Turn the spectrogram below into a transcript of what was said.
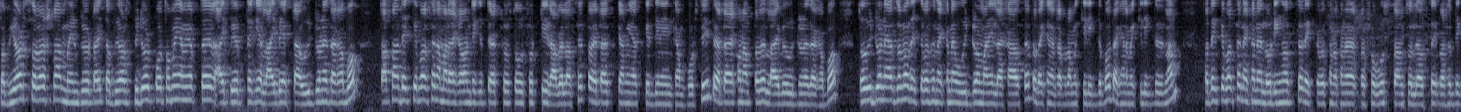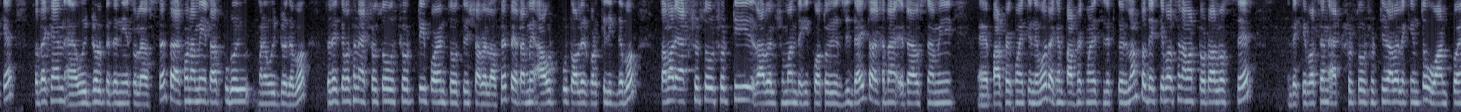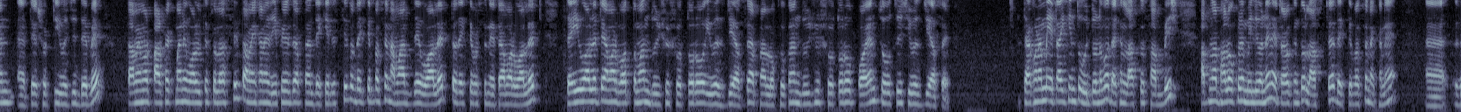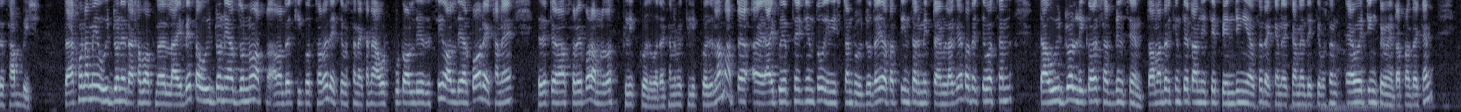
তো ভিউয়ার্স চলে আসলাম মেন ভিডিওটাই তো ভিউয়ার্স ভিডিওর প্রথমেই আমি আপনাদের আইপিএফ থেকে লাইভে একটা উইড্রোনে দেখাবো। তো আপনারা দেখতে পাচ্ছেন আমার অ্যাকাউন্টে কিন্তু একশো চৌষট্টি রাবেল আছে। তো এটা আজকে আমি আজকের দিনে ইনকাম করছি। তো এটা এখন আপনাদের লাইভে উইড্রোনে দেখাবো। তো উইড্রো নেওয়ার জন্য দেখতে পাচ্ছেন এখানে উইড্রো মানি লেখা আছে। তো দেখেন এটার উপর আমি ক্লিক দেবো। দেখেন আমি ক্লিক দিয়ে দিলাম। তো দেখতে পাচ্ছেন এখানে লোডিং হচ্ছে। দেখতে পাচ্ছেন ওখানে একটা সবুজ টান চলে আসছে এই পাশের দিকে। তো দেখেন উইড্রোল পেজে নিয়ে চলে আসছে। তো এখন আমি এটা পুরোই মানে উইড্রো দেবো। তো দেখতে পাচ্ছেন একশো চৌষট্টি পয়েন্ট চৌত্রিশ রাবেল আছে। তো এটা আমি আউটপুট অলের পর ক্লিক দেবো। তো আমার একশো চৌষট্টি রাবেল সমান দেখি কত ইউএসডি দেয়। তো এখানে এটা হচ্ছে আমি পারফেক্ট মানিতে নেব। দেখেন পারফেক্ট মানি সিলেক্ট করে দিলাম। তো দেখতে পাচ্ছেন আমার টোটাল হচ্ছে, দেখতে পাচ্ছেন একশো চৌষট্টি রাবেলে কিন্তু ওয়ান পয়েন্ট তেষট্টি ইউএসডি দেবে। তো আমি আমার পারফেক্ট মানি ওয়ালেটে চলে আসছি। তো আমি এখানে দিয়ে আপনার দেখিয়ে দিচ্ছি। তো দেখতে পাচ্ছেন আমার যে ওয়ালেট তো দেখতে পাচ্ছেন এটা আমার ওয়ালেট তো এই ওয়ালেটে আমার বর্তমান দুইশো সতেরো ইউএসডি আছে। আপনার লক্ষ্য করেন দুইশো সতেরো পয়েন্ট চৌত্রিশ ইউএসডি আছে। তো এখন আমি এটাই কিন্তু উইড্রো নেব। দেখেন লাস্টে ছাব্বিশ। আপনার ভালো করে মিলিয়নের এটাও কিন্তু লাস্টে দেখতে পাচ্ছেন এখানে ছাব্বিশ। তো এখন আমি উইড্রোনে দেখাবো আপনাদের লাইভে তো উইড্রো নেওয়ার জন্য আমাদের কী করতে হবে? দেখতে পাচ্ছেন এখানে আউটপুট অল দিয়ে দিচ্ছি অল দেওয়ার পর এখানে এদের ট্রান্সফারের পর আমরা জাস্ট ক্লিক করে দেবো। এখানে আমি ক্লিক করে দিলাম। আর আইপিএফ থেকে কিন্তু ইনস্ট্যান্ট উইড্রো দেয়। অর্থাৎ তিন চার মিনিট টাইম লাগে। তো দেখতে পাচ্ছেন the withdrawal request had been sent তো আমাদের কিন্তু এটা নিচে পেন্ডিংই আছে। দেখেন, এখানে দেখতে পাচ্ছেন অ্যাওয়েটিং পেমেন্ট আপনারা দেখেন,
